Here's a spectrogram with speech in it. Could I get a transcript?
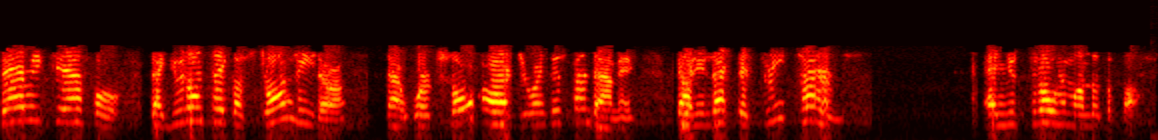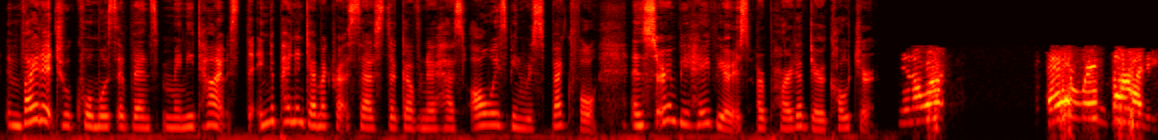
very careful that you don't take a strong leader that worked so hard during this pandemic, got elected three terms, and you throw him under the bus. Invited to Cuomo's events many times, the independent Democrat says the governor has always been respectful and certain behaviors are part of their culture. You know what? Everybody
